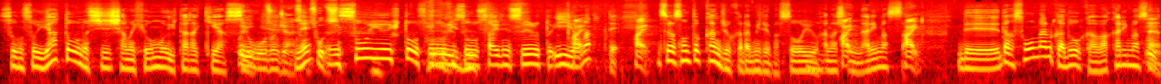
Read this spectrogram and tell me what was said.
そのそういう野党の支持者の票もいただきやすい、ね、そうそういう人を総理総裁に据えるといいよなって、はい、それは損得感情から見ればそういう話になりますさ。はいでだからそうなるかどうかは分かりません、うん、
